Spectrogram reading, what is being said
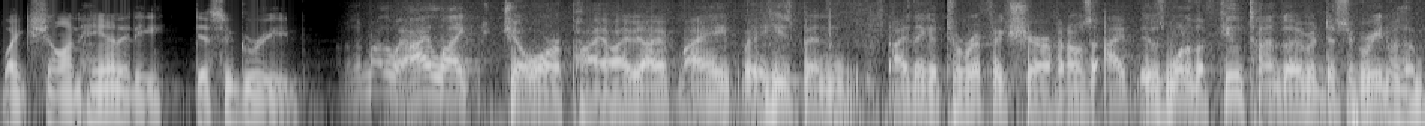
like Sean Hannity, disagreed. By the way, I like Joe Arpaio. I, I, I, he's been, I think, a terrific sheriff, and I was, I, it was one of the few times I ever disagreed with him.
